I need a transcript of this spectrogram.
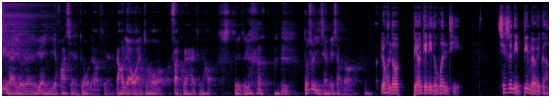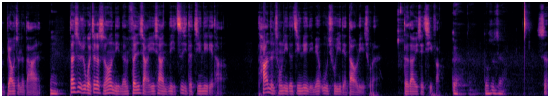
竟然有人愿意花钱跟我聊天，然后聊完之后反馈还挺好，所以这个 都是以前没想到的。有很多别人给你的问题，其实你并没有一个很标准的答案。嗯，但是如果这个时候你能分享一下你自己的经历给他，他能从你的经历里面悟出一点道理出来，得到一些启发。对啊，对啊，都是这样。是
